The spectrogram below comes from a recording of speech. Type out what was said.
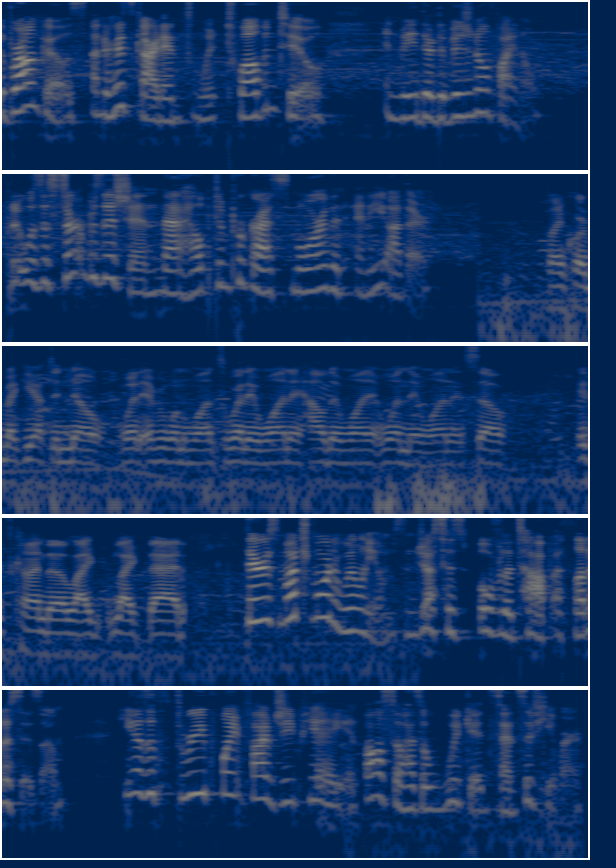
The Broncos, under his guidance, went 12 and 2 and made their divisional final, but it was a certain position that helped him progress more than any other. Playing quarterback, you have to know what everyone wants, where they want it, how they want it, when they want it. So it's kind of like, like that. There is much more to Williams than just his over the top athleticism. He has a 3.5 GPA and also has a wicked sense of humor.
